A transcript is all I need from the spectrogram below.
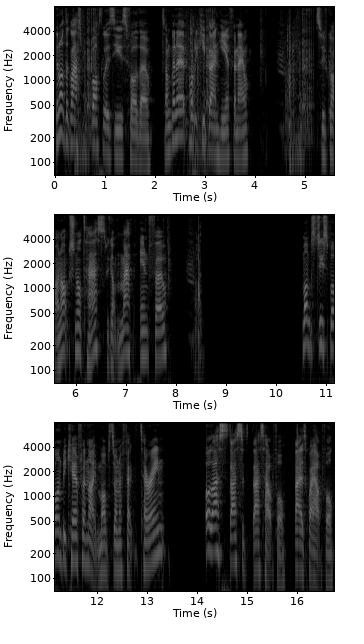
Know what the glass bottle is used for though. So I'm gonna probably keep that in here for now. So we've got an optional task. We've got map info. Mobs do spawn. Be careful at night. Mobs don't affect the terrain. Oh, that's that's that's helpful. That is quite helpful.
